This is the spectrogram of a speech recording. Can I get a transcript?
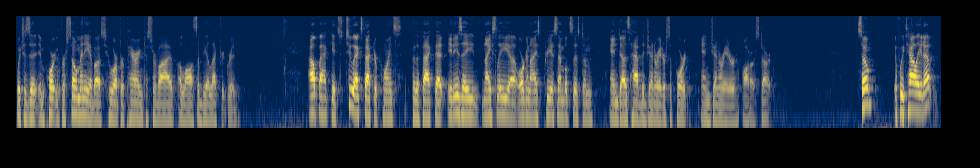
which is uh, important for so many of us who are preparing to survive a loss of the electric grid. Outback gets two X Factor points for the fact that it is a nicely uh, organized pre-assembled system and does have the generator support and generator auto start. So if we tally it up,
